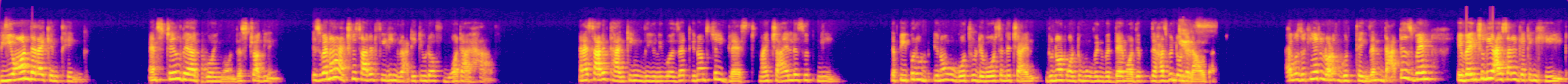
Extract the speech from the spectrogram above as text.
beyond that I can think and still they are going on, they're struggling, is when I actually started feeling gratitude of what I have. And I started thanking the universe that, you know, I'm still blessed. My child is with me. The people who, you know, who go through divorce and the child do not want to move in with them or the, the husband don't yes. allow that. I was looking at a lot of good things. And that is when eventually I started getting healed.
